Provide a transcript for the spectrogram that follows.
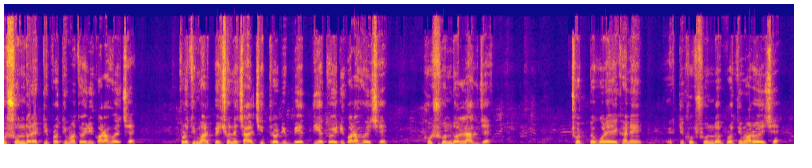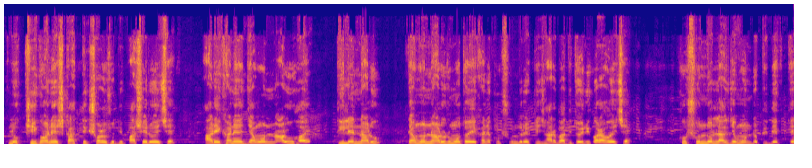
খুব সুন্দর একটি প্রতিমা তৈরি করা হয়েছে। প্রতিমার পেছনে চালচিত্রটি বেদ দিয়ে তৈরি করা হয়েছে। খুব সুন্দর লাগছে। ছোট্ট করে এখানে একটি খুব সুন্দর প্রতিমা রয়েছে। লক্ষ্মী, গণেশ, কার্তিক, সরস্বতী পাশে রয়েছে। আর এখানে যেমন নাড়ু হয়, তিলের নাড়ু, তেমন নাড়ুর মতো এখানে খুব সুন্দর একটি ঝাড়বাতি তৈরি করা হয়েছে। খুব সুন্দর লাগছে মণ্ডপটি দেখতে।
